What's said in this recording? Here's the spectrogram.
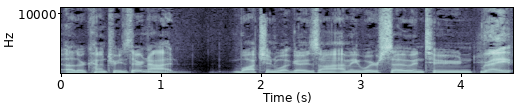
other countries, they're not watching what goes on. I mean, we're so in tune. right.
